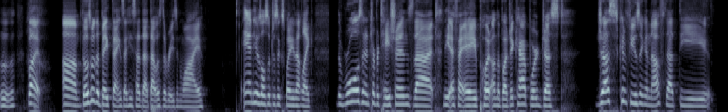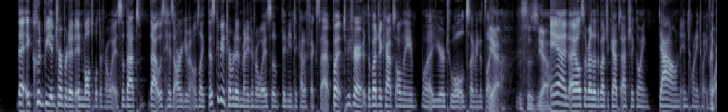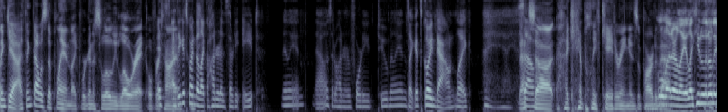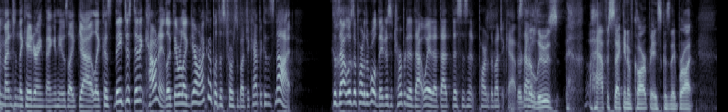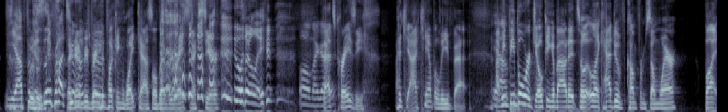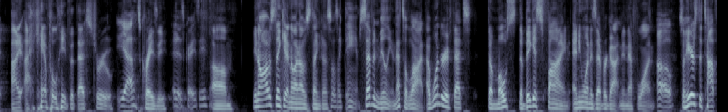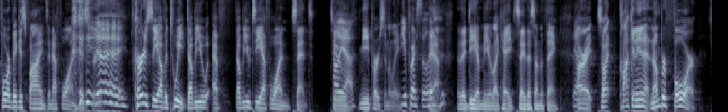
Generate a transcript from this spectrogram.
ugh. But um, those were the big things that he said that that was the reason why, and he was also just explaining that like the rules and interpretations that the FIA put on the budget cap were just just confusing enough that the that it could be interpreted in multiple different ways. So that's that was his argument. Was like this could be interpreted in many different ways. So they need to kind of fix that. But to be fair, the budget cap's only what a year or two old. So I mean, it's like Yeah, this is yeah. And I also read that the budget cap's actually going down in 2024. I think yeah, I think that was the plan. Like we're gonna slowly lower it over it's, time. I think it's going to like 138 million now instead of 142 million. It's like it's going down. Like That's so- uh, I can't believe catering is a part of that. Literally, like he literally mentioned the catering thing, and he was like, "Yeah, like because they just didn't count it. Like they were like, yeah, we're not going to put this towards the budget cap because it's not, because that was a part of the rule. They just interpreted it that way that that this isn't part of the budget cap. They're so, gonna lose half a second of car pace because they brought yeah, food. because they brought too They're gonna be bringing food. fucking White Castle to every race next year. literally. Oh my god, That's crazy. I can't, I can't believe that. I mean, people were joking about it, so it like had to have come from somewhere. But I, I can't believe that that's true. yeah, It's crazy. it is crazy. Um, You know, I was thinking when I was thinking this, I was like, damn, seven million, that's a lot. I wonder if that's the most, the biggest fine anyone has ever gotten in F1. oh, So here's the top four biggest fines in F1 history. yay! Courtesy of a tweet WF, WTF1 sent to Oh, yeah. me personally. You personally, yeah. And they DM me like, hey, say this on the thing. Yeah. All right. So at, clocking in at number four,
